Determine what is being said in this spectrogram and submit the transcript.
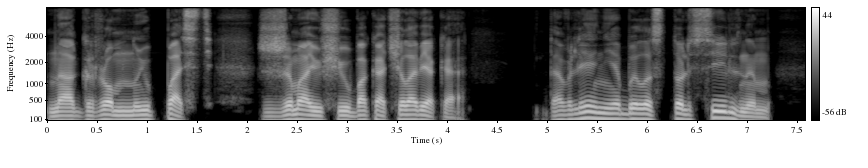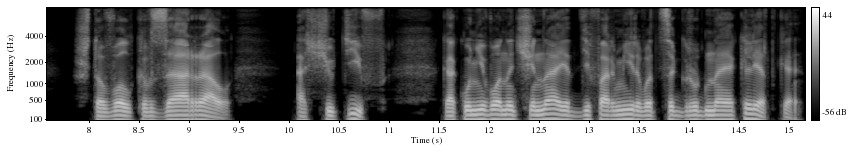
на огромную пасть, сжимающую бока человека. Давление было столь сильным, что Волков заорал, ощутив, как у него начинает деформироваться грудная клетка.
